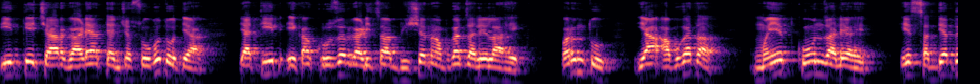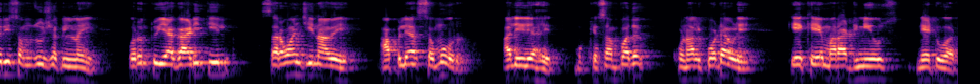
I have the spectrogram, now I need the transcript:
तीन ते चार गाड्या त्यांच्यासोबत होत्या. त्यातील एका क्रुझर गाडीचा भीषण अपघात झालेला आहे. परंतु या अपघातात मयत कोण झाले आहेत हे सध्या तरी समजू शकले नाही. परंतु या गाडीतील सर्वांची नावे आपल्यासमोर आलेली आहेत. मुख्य संपादक Kunal Kothavale K K Marathi news network.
